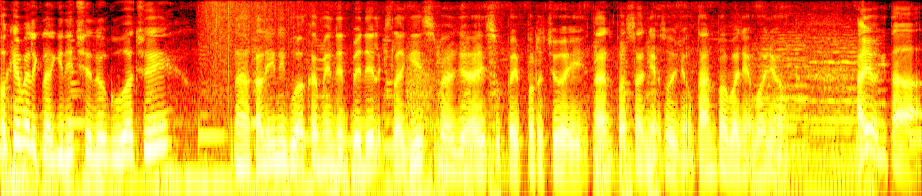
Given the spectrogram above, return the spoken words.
Oke balik lagi di channel gua cuy Nah kali ini gua akan main Dead by lagi sebagai subpaper cuy. Tanpa banyak sonyong, tanpa banyak bonyong Ayo kita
